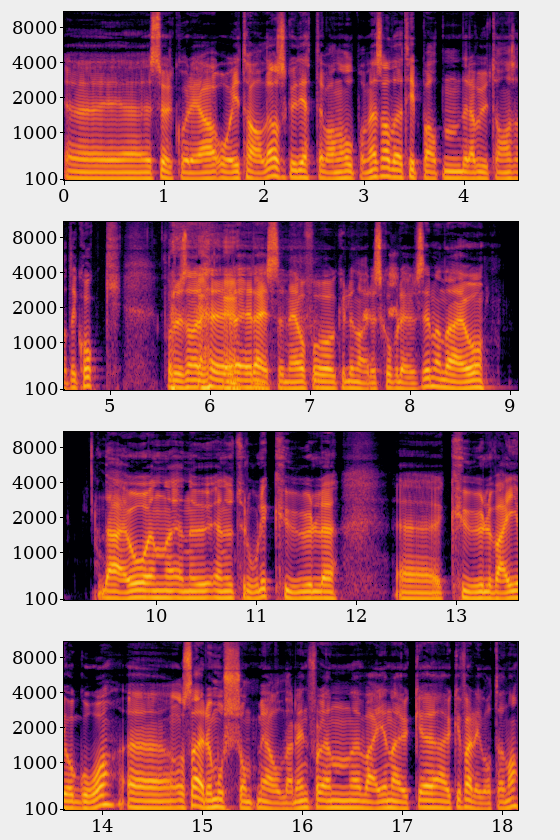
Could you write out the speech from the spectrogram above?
uh, Sør-Korea og Italia, og skulle gjette hva han holdt på med, så hadde jeg tippa at han drev utdanna seg til kokk for å liksom, reise ned og få kulinariske opplevelser. Men det er jo, det er jo en, en, en, utrolig kul kul vei å gå. og så er det morsomt med alderen din, for den veien er jo ikke, er jo ikke ferdiggått ennå.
